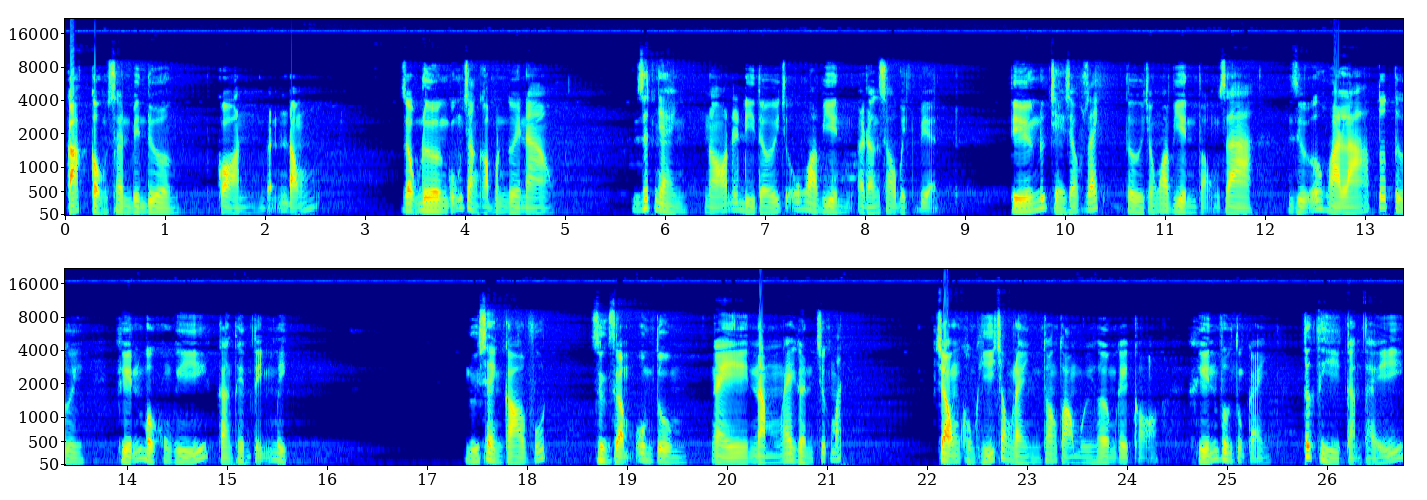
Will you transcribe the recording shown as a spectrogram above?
Các cổng sân bên đường còn vẫn đóng. Dọc đường cũng chẳng gặp một người nào. Rất nhanh, nó đã đi tới chỗ hoa viên ở đằng sau biệt viện. Tiếng nước chảy róc rách từ trong hoa viên vọng ra giữa hoa lá tốt tươi, khiến bầu không khí càng thêm tĩnh mịch. Núi xanh cao vút, rừng rậm um tùm, ngày nằm ngay gần trước mắt. Trong không khí trong lành thoang thoảng mùi thơm cây cỏ, khiến Vương Tung Cảnh tức thì cảm thấy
